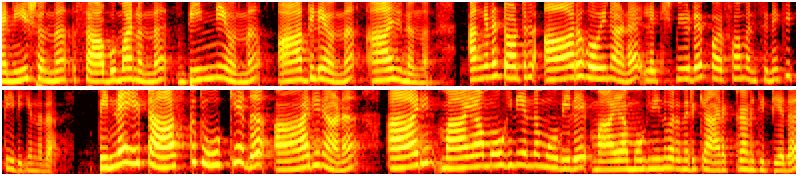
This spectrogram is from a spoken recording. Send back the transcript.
അനീഷ് ഒന്ന് സാബുമാൻ ഒന്ന് ബിന്നി ഒന്ന് ആദില ഒന്ന് ആര്യനൊന്ന് അങ്ങനെ ടോട്ടൽ ആറ് കോയിനാണ് ലക്ഷ്മിയുടെ പെർഫോമൻസിന് കിട്ടിയിരിക്കുന്നത്. പിന്നെ ഈ ടാസ്ക് തൂക്കിയത് ആര്യനാണ്. ആര്യൻ മായാമോഹിനി എന്ന മൂവിയിലെ മായാമോഹിനി എന്ന് പറയുന്നൊരു ക്യാരക്ടറാണ് കിട്ടിയത്.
